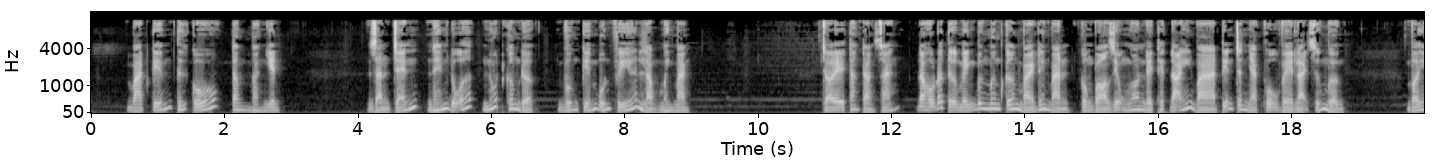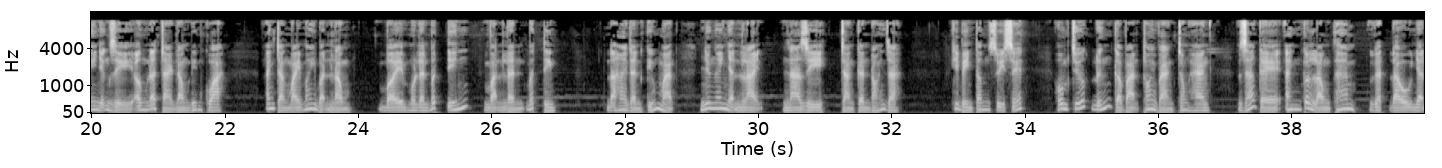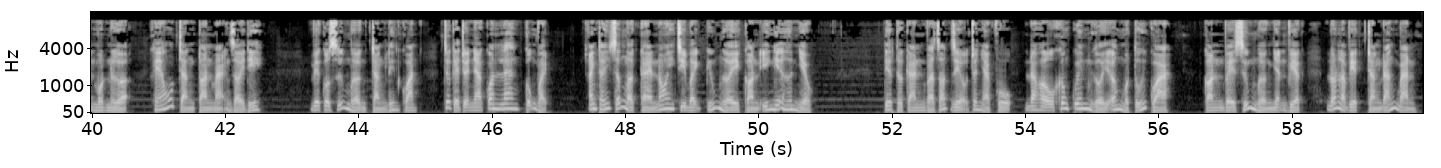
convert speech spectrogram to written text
bạt kiếm tứ cố tâm mang nhiên. Dằn chén, ném đũa, nuốt không được, vung kiếm bốn phía lòng mênh mang. Trời tăng tràng sáng, đạo hộ đã tự mình bưng mâm cơm bài lên bàn, cùng bò rượu ngon để thết đãi và tiễn chân nhạc phụ về lại xứ mường. Với những gì ông đã trải lòng đêm qua, anh chẳng mày may bận lòng, bởi một lần bất tín, vạn lần bất tin. Đã hai lần cứu mạng, nhưng anh nhận lại là gì chẳng cần nói ra. Khi bình tâm suy xét, hôm trước đứng cả vạn thoi vàng trong hang, giá kể anh có lòng tham, gật đầu nhận một nửa, khéo chẳng toàn mạng rời đi. Việc của sứ mường chẳng liên quan, chưa kể chuyện nhà quan lang cũng vậy. Anh thấy sống ở kẻ noi trị bệnh cứu người còn ý nghĩa hơn nhiều. Tiếp thức ăn và rót rượu cho nhạc phụ, đào hậu không quên gửi ông một túi quà. Còn về sứ mường nhận việc, đó là việc chẳng đáng bàn.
